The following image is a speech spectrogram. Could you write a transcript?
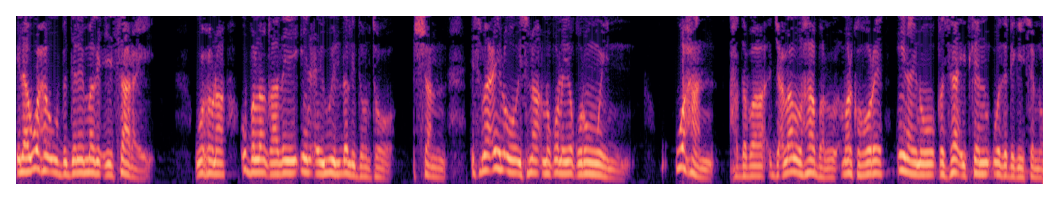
ilaa waxa uu beddelay magacii saaray. Wuxuuna u ballan qaaday in ay wiil dhali doonto shan. Ismaaciil oo isna noqonayo qurun weyn. Waxaan haddaba jeclaan lahaa bal marka hore inaynu khasaa'idkan wada dhegaysanno.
